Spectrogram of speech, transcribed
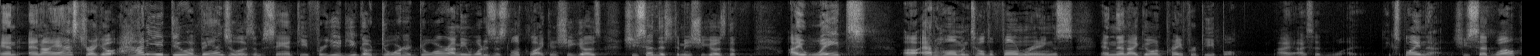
And, and I asked her, I go, how do you do evangelism, Santi, for you? Do you go door to door? I mean, what does this look like? And she goes, she said this to me. She goes, the, I wait uh, at home until the phone rings, and then I go and pray for people. I, I said, explain that. She said, well,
